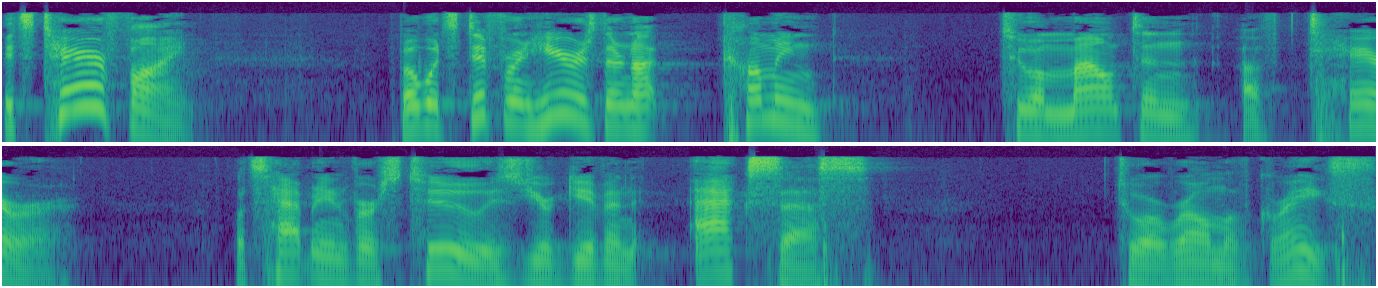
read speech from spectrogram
it's terrifying. But what's different here is they're not coming to a mountain of terror. What's happening in verse 2 is you're given access to a realm of grace,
